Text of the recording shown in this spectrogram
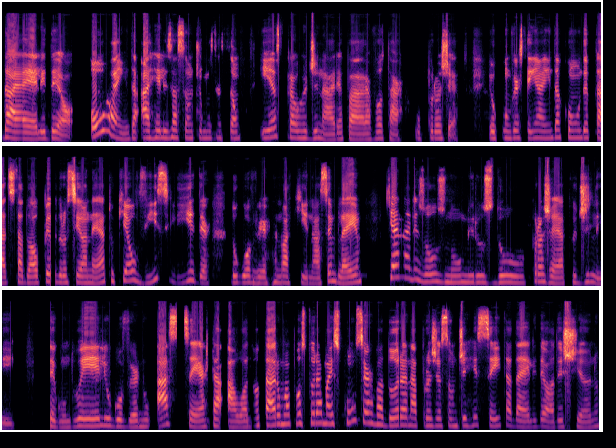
da LDO ou ainda a realização de uma sessão extraordinária para votar o projeto. Eu conversei ainda com o deputado estadual Pedro Cianeto, que é o vice-líder do governo aqui na Assembleia, que analisou os números do projeto de lei. Segundo ele, o governo acerta ao adotar uma postura mais conservadora na projeção de receita da LDO deste ano,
